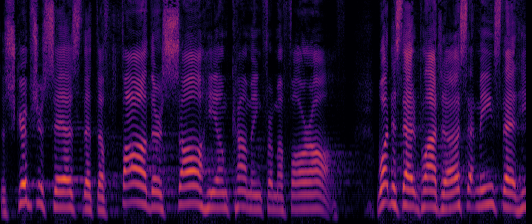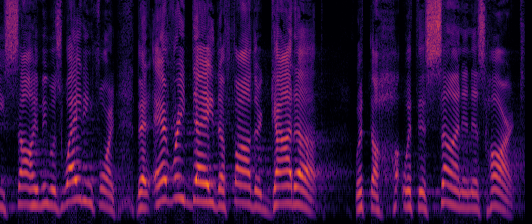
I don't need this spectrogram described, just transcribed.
the scripture says that the father saw him coming from afar off. What does that imply to us? That means that he saw him, he was waiting for him. That every day the father got up with, the, with his son in his heart,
